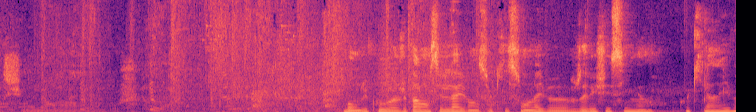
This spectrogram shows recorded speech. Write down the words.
potion, Bernard. Bon du coup euh, je vais pas relancer le live, hein. ceux qui sont en live euh, vous allez chez Signe, hein. quoi qu'il arrive.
